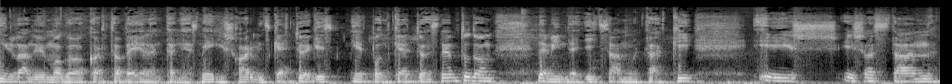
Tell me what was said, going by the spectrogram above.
nyilván ő maga akarta bejelenteni ezt. Mégis 32,2, ezt nem tudom, de mindegy, így számolták ki. És, és aztán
